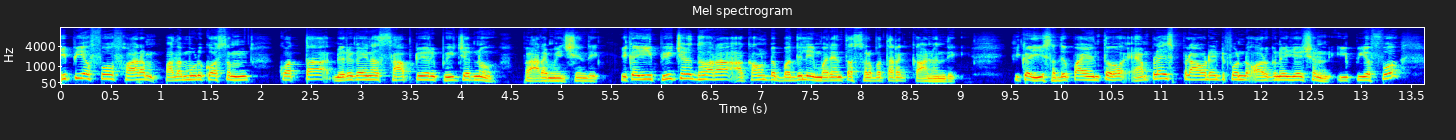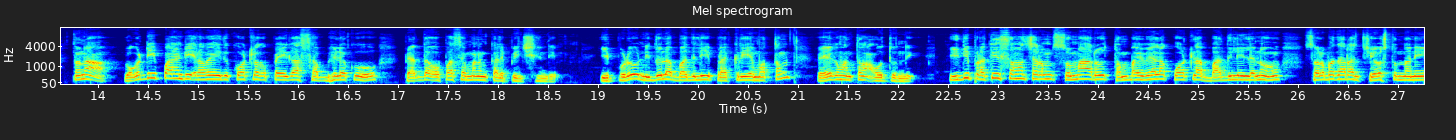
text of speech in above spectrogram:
ఈపీఎఫ్ఓ ఫారం పదమూడు కోసం కొత్త మెరుగైన సాఫ్ట్వేర్ ఫీచర్ను ప్రారంభించింది. ఇక ఈ ఫీచర్ ద్వారా అకౌంట్ బదిలీ మరింత సులభతరం కానుంది. ఇక ఈ సదుపాయంతో employees provident fund organisation EPFO తన ఒకటి పాయింట్ ఇరవై ఐదు కోట్లకు పైగా సభ్యులకు పెద్ద ఉపశమనం కల్పించింది. ఇప్పుడు నిధుల బదిలీ ప్రక్రియ మొత్తం వేగవంతం అవుతుంది. ఇది ప్రతి సంవత్సరం సుమారు తొంభై వేల కోట్ల బదిలీలను సులభతరం చేస్తుందని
